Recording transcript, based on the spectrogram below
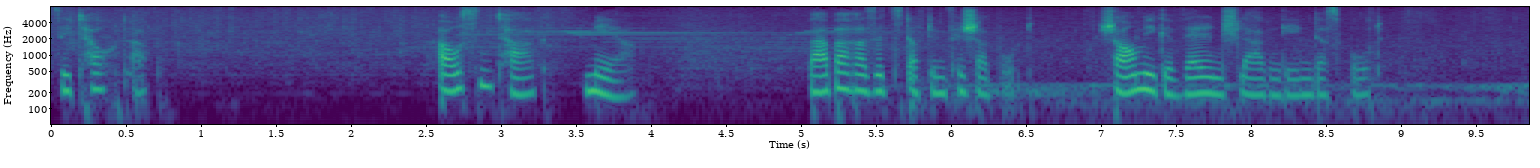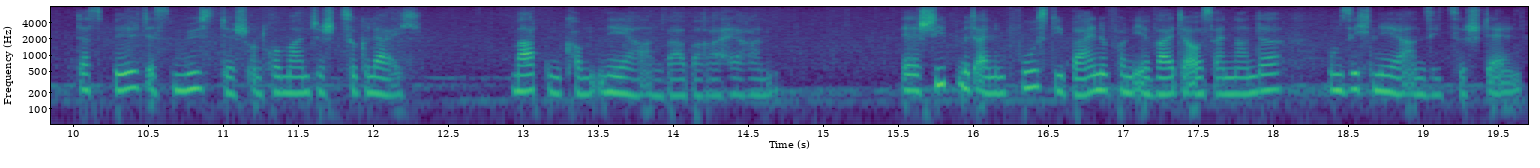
Sie taucht ab. Außen Tag, Meer. Barbara sitzt auf dem Fischerboot. Schaumige Wellen schlagen gegen das Boot. Das Bild ist mystisch und romantisch zugleich. Martin kommt näher an Barbara heran. Er schiebt mit einem Fuß die Beine von ihr weiter auseinander, um sich näher an sie zu stellen.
